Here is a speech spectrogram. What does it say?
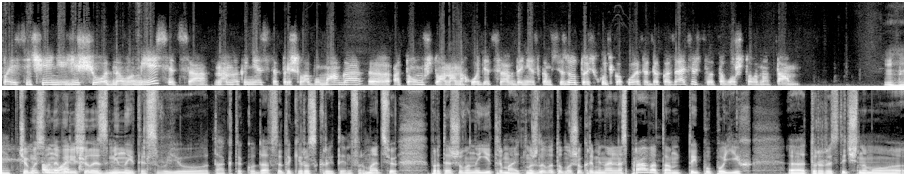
по истечении еще одного месяца нам наконец-то пришла бумага э, о том, что она находится в Донецком СИЗО, то есть хоть какое-то доказательство того, что она там. Угу. Чомусь вони От. вирішили змінити свою тактику, да, все-таки розкрити інформацію про те, що вони її тримають. Можливо, тому що кримінальна справа там, типу, по їх е, терористичному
